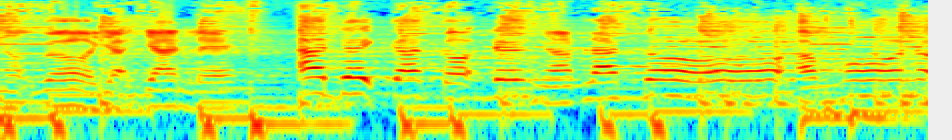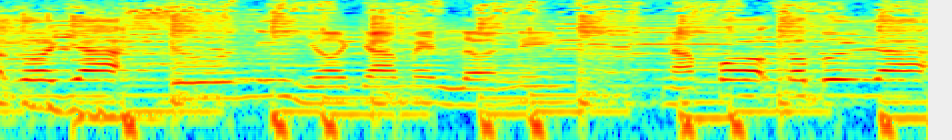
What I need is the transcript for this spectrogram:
Nak goyak jalan Adik kakak dengar belakang Amo nak goyak dunia jamin learning Nampak kau berat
